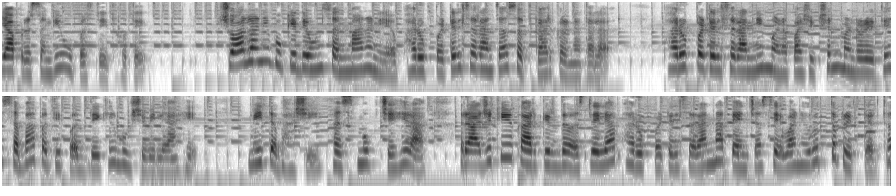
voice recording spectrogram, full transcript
या प्रसंगी उपस्थित होते. शॉल आणि बुके देऊन सन्माननीय फारुख पटेल सरांचा सत्कार करण्यात आला. फारुख पटेल सरांनी मनपा शिक्षण मंडळ येथे सभापती पद देखील भूषविले आहे. मितभाषी हसमुख चेहरा राजकीय कारकीर्द असलेल्या फारुख पटेल सरांना त्यांच्या सेवानिवृत्त प्रित्यर्थ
